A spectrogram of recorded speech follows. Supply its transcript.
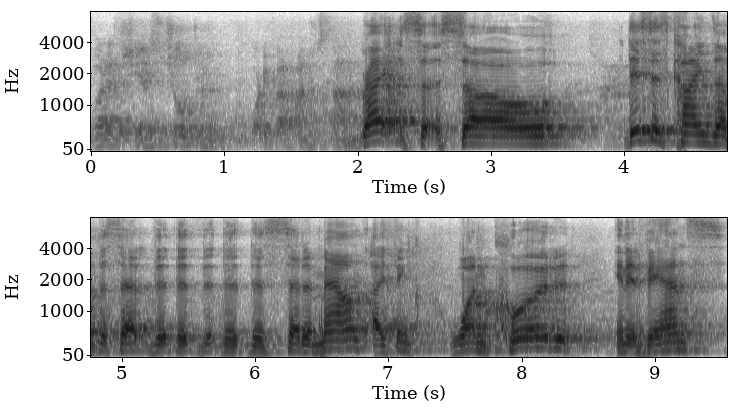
what if she has children, forty-five hundred son? Right. So, so this is kind of the set the, the, the, the set amount. I think one could in advance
